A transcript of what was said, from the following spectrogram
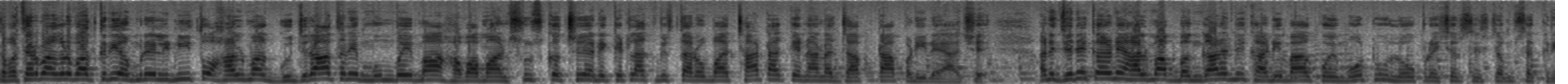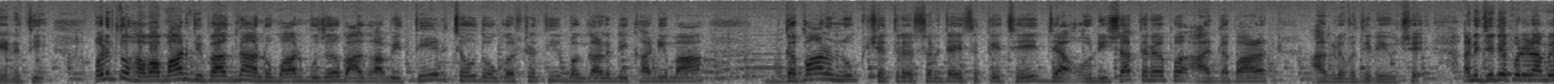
સમાચારમાં આગળ વાત કરીએ અમરેલીની, તો હાલમાં ગુજરાત અને મુંબઈમાં હવામાન શુષ્ક છે અને કેટલાક વિસ્તારોમાં છાંટા કે નાના ઝાપટા પડી રહ્યા છે. અને જેને કારણે હાલમાં બંગાળની ખાડીમાં કોઈ મોટું લો પ્રેશર સિસ્ટમ સક્રિય નથી. પરંતુ હવામાન વિભાગના અનુમાન મુજબ આગામી તેર ચૌદ ઓગસ્ટથી બંગાળની ખાડીમાં દબાણનું ક્ષેત્ર સર્જાઈ શકે છે, જ્યાં ઓડિશા તરફ આ દબાણ આગળ વધી રહ્યું છે. અને જેને પરિણામે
